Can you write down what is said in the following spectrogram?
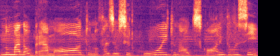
no manobrar a moto, no fazer o circuito na autoescola. Então assim,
